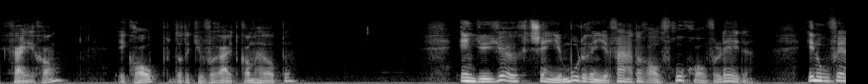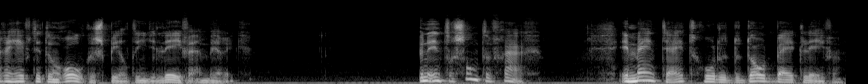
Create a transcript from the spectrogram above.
Ga je gang. Ik hoop dat ik je vooruit kan helpen. In je jeugd zijn je moeder en je vader al vroeg overleden. In hoeverre heeft dit een rol gespeeld in je leven en werk? Een interessante vraag. In mijn tijd hoorde de dood bij het leven.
